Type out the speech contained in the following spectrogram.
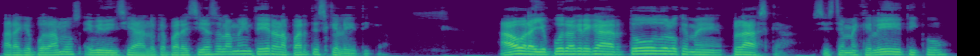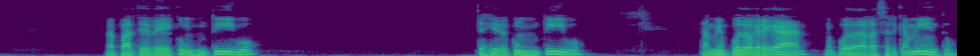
para que podamos evidenciar. Lo que aparecía solamente era la parte esquelética. Ahora yo puedo agregar todo lo que me plazca sistema esquelético, la parte de conjuntivo, tejido conjuntivo. También puedo agregar, me puedo dar acercamiento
